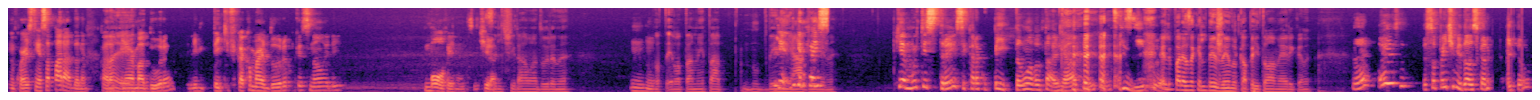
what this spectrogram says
No Quarze tem essa parada, né? O cara Ah, tem é? a armadura, ele tem que ficar com a armadura, porque senão ele morre, né? Se Se tirar. ele tirar a armadura, né? Uhum. Ela, ela também tá no Porque- DNA porque ele dele, faz- né? Porque é muito estranho esse cara com o peitão avantajado, é muito esquisito. Ele parece aquele desenho do Capitão América, né? Né? É isso. É só pra intimidar os caras com o peitão.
